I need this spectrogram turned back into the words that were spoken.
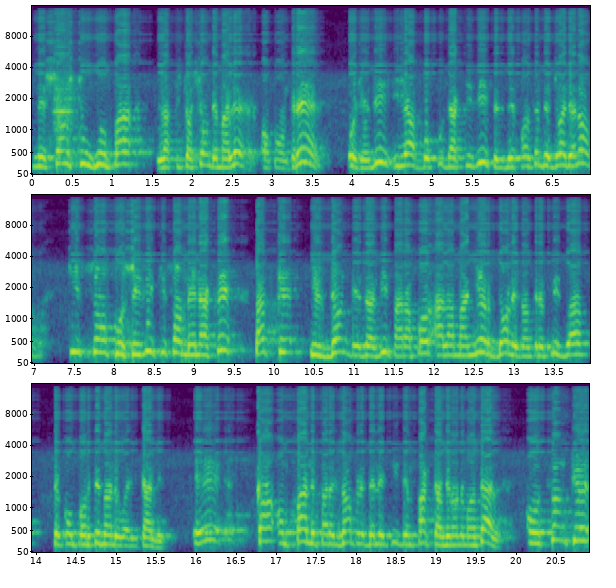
ne change toujours pas la situation de malheur. Au contraire, aujourd'hui, il y a beaucoup d'activistes, de défenseurs des droits de l'homme qui sont poursuivis, qui sont menacés parce qu'ils donnent des avis par rapport à la manière dont les entreprises doivent se comporter dans le Walikale. Et quand on parle par exemple de l'étude d'impact environnemental, on sent que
